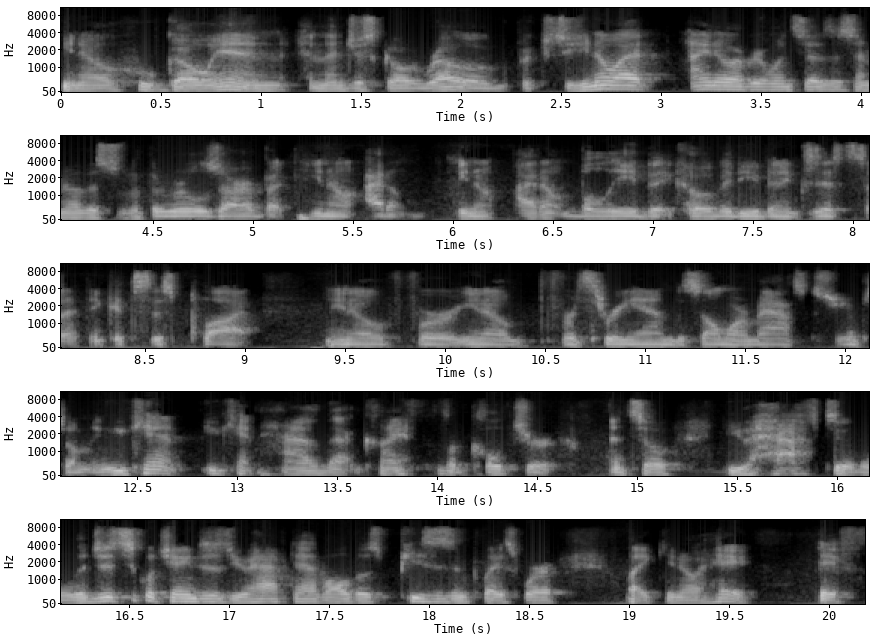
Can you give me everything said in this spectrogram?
you know who go in and then just go rogue because you know what? I know everyone says this i know this is what the rules are but you know i don't you know i don't believe that covid even exists. I think it's this plot you know, for you know, for 3M to sell more masks or something. You can't you can't have that kind of a culture, and so you have to the logistical changes. You have to have all those pieces in place where, like, you know, hey, if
